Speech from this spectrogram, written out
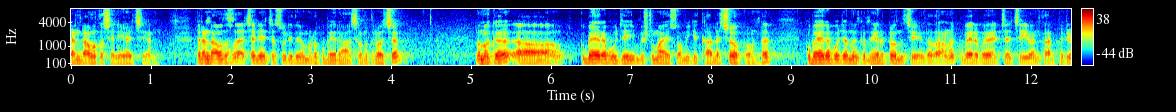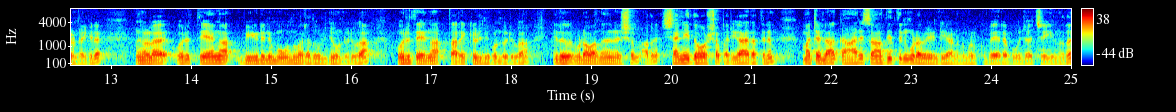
രണ്ടാമത്തെ ശനിയാഴ്ചയാണ്. അപ്പോൾ രണ്ടാമത്തെ ശനിയാഴ്ച സൂര്യദേവന്മാരുടെ കുബേര ആശ്രമത്തിൽ വെച്ച് നമുക്ക് കുബേര പൂജയും വിഷ്ണുമായ സ്വാമിക്ക് കലശമൊക്കെ ഉണ്ട്. കുബേരപൂജ നിങ്ങൾക്ക് നേരിട്ട് വന്ന് ചെയ്യേണ്ടതാണ്. കുബേരപൂജ ചെയ്യുവാൻ താല്പര്യമുണ്ടെങ്കിൽ നിങ്ങൾ ഒരു തേങ്ങ വീടിന് മൂന്ന് വലത് ഒഴിഞ്ഞു കൊണ്ടുവരിക. ഒരു തേങ്ങ തറയ്ക്കൊഴിഞ്ഞു കൊണ്ടുവരിക. ഇത് ഇവിടെ വന്നതിന് ശേഷം അത് ശനിദോഷ പരിഹാരത്തിനും മറ്റെല്ലാ കാര്യസാധ്യത്തിനും കൂടെ വേണ്ടിയാണ് നമ്മൾ കുബേരപൂജ ചെയ്യുന്നത്.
